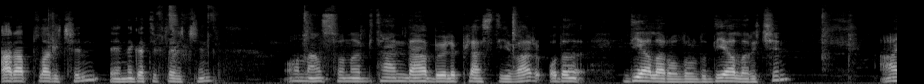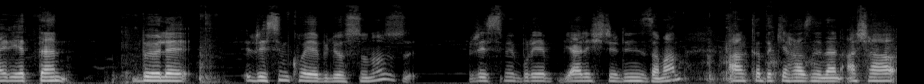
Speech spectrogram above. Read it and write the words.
Araplar için, e, negatifler için. Ondan sonra bir tane daha böyle plastiği var. O da diyalar olurdu. Diyalar için. Ayrıyetten böyle resim koyabiliyorsunuz. Resmi buraya yerleştirdiğiniz zaman arkadaki hazneden aşağı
